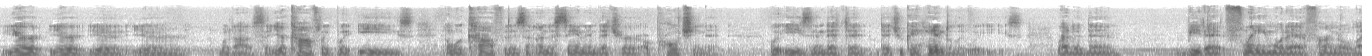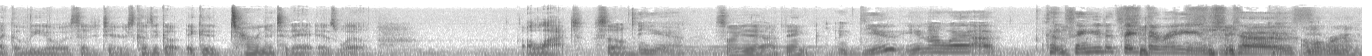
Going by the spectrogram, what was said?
your your your your what I would say your conflict with ease and with confidence and understanding that you're approaching it with ease and that that, that you can handle it with ease rather than be that flame or that inferno like a Leo or Sagittarius because it could it could turn into that as well a lot. So Yeah. so yeah I think You you know what? I continue to take the reins because I'm around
